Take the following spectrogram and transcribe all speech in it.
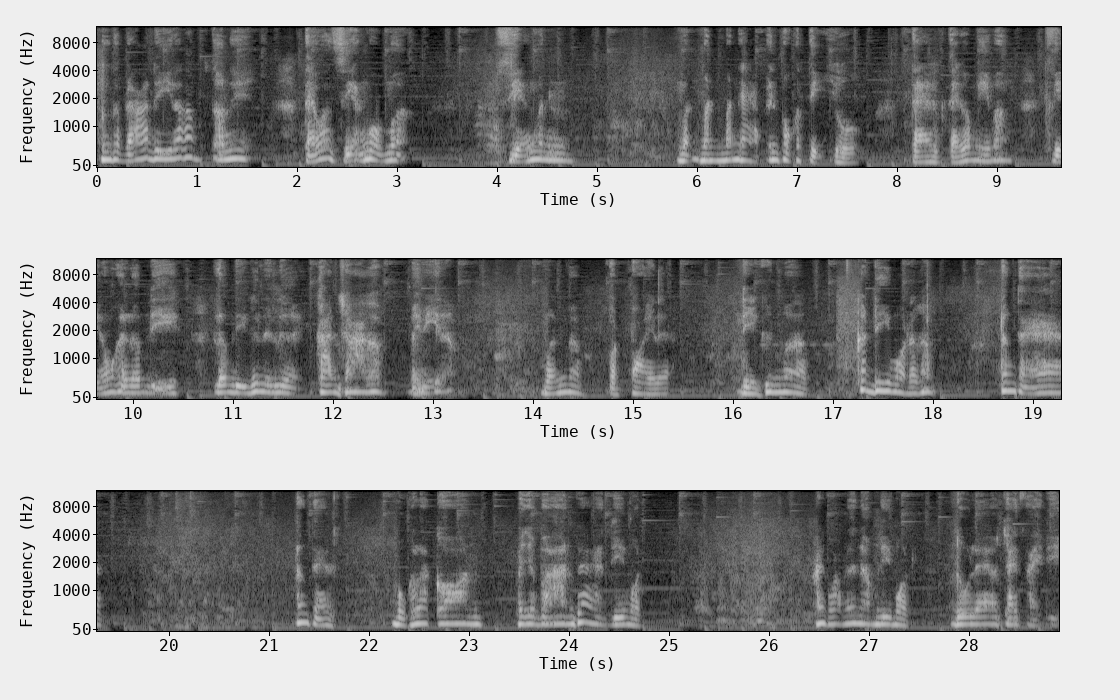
หนึ่งสัปดาห์ดีแล้วครับ ตอนนี้ แต่ว่าเสียงผมอะเสียงมันมันมันมันแหบเป็นปกติอยู่ แต่แต่ก็มีบ้างเสียงมันก็เริ่มดี เริ่มดีขึ้นเรื่อยๆ การชาครับไม่มีแล้ว เหมือนแบบปลดปล่อยเลย ดีขึ้นมาก ก็ดีหมดนะครับ ตั้งแต่ ตั้งแต่บุคลากร พยาบาลแพทย์ดีหมด ให้ความแนะนำดีหมด ดูแลใจใส่ดี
